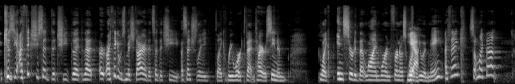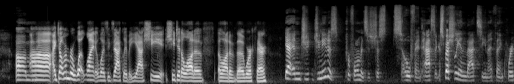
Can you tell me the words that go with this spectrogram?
because yeah, I think she said that she that that or I think it was Mitch Dyer that said that she essentially like reworked that entire scene and like inserted that line "We're Inferno Squad, Yeah. you and me." I think something like that. Um, Uh, I don't remember what line it was exactly, but yeah, she she did a lot of a lot of the work there. Yeah, and J- Janina's performance is just so fantastic, especially in that scene. I think where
